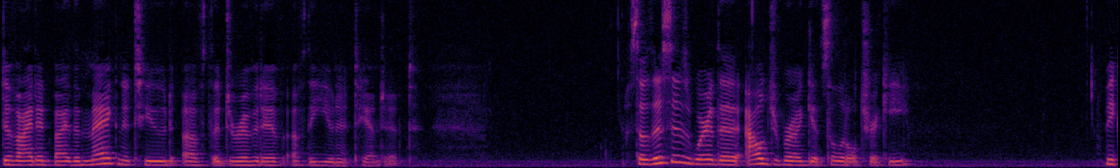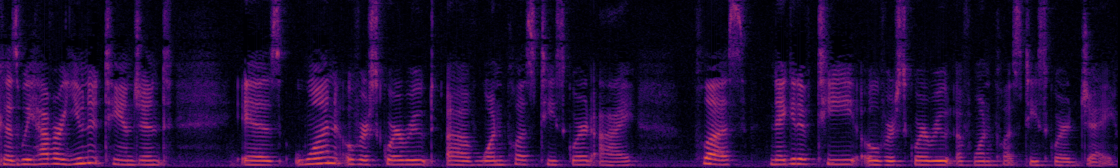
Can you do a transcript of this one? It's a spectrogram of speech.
divided by the magnitude of the derivative of the unit tangent. So this is where the algebra gets a little tricky because we have our unit tangent is 1 over square root of 1 plus t squared i plus negative t over square root of 1 plus t squared j.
